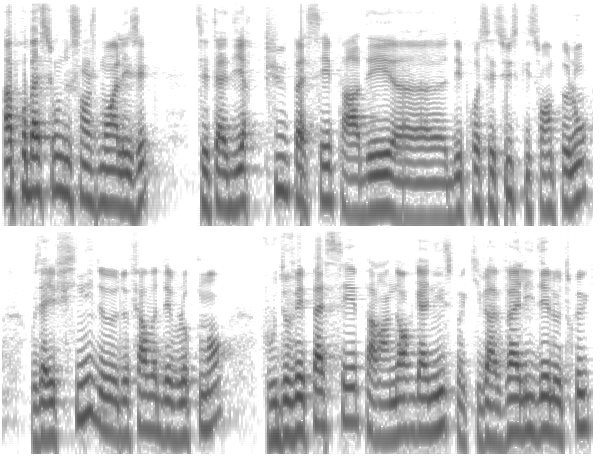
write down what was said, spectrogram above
Approbation du changement allégé, c'est-à-dire plus passer par des, euh, des, processus qui sont un peu longs. Vous avez fini de, faire votre développement, vous devez passer par un organisme qui va valider le truc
